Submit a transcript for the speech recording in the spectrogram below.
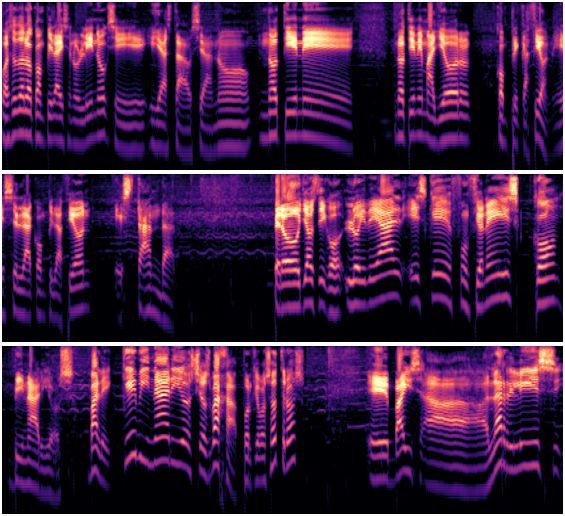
vosotros lo compiláis en un Linux y, y, ya está. O sea, no, no, tiene, no tiene mayor complicación. Es la compilación estándar. Pero ya os digo, lo ideal es que funcionéis con binarios. Vale, ¿qué binario se os baja? Porque vosotros eh, vais a la release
